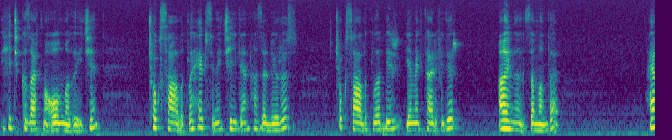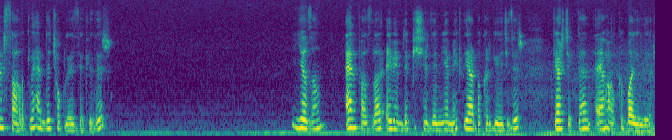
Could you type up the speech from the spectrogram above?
hiç kızartma olmadığı için çok sağlıklı. Hepsini çiğden hazırlıyoruz. Çok sağlıklı bir yemek tarifidir. Aynı zamanda hem sağlıklı hem de çok lezzetlidir. Yazın en fazla evimde pişirdiğim yemek Diyarbakır güvecidir. Gerçekten ev halkı bayılıyor.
